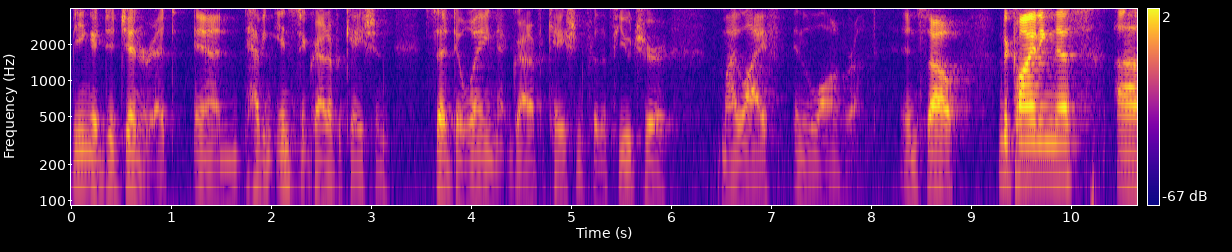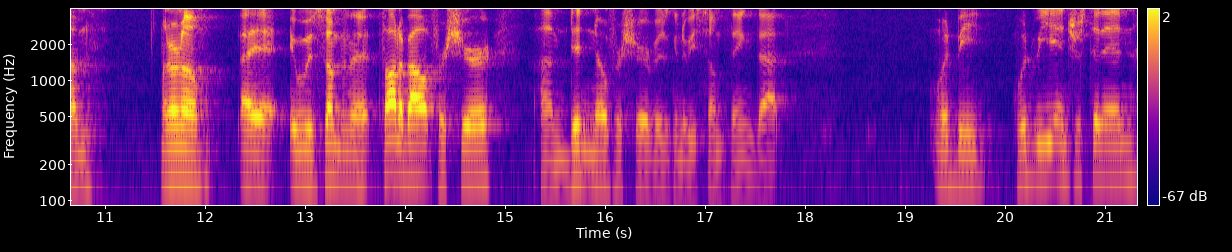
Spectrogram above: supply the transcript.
being a degenerate and having instant gratification instead of delaying that gratification for the future, my life in the long run. And so, declining this. Um, I don't know. I, it was something that I thought about for sure. Um, didn't know for sure if it was going to be something that would be would be interested in.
